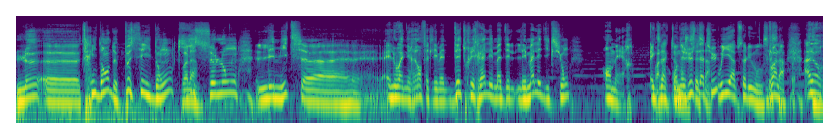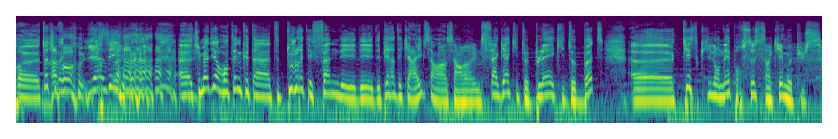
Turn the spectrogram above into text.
le euh, trident de Poséidon, qui Voilà. selon les mythes euh, éloignerait en fait les détruirait les malédictions en mer. Voilà. Exactement. On est juste là-dessus. Oui, absolument. Voilà. ça. Alors, euh, toi, tu m'as merci. Euh, tu m'as dit en antenne que tu as toujours été fan des, des- des Pirates des Caraïbes. C'est un- c'est un- une saga qui te plaît, qui te botte. Euh, Qu'est-ce qu'il en est pour ce cinquième opus?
